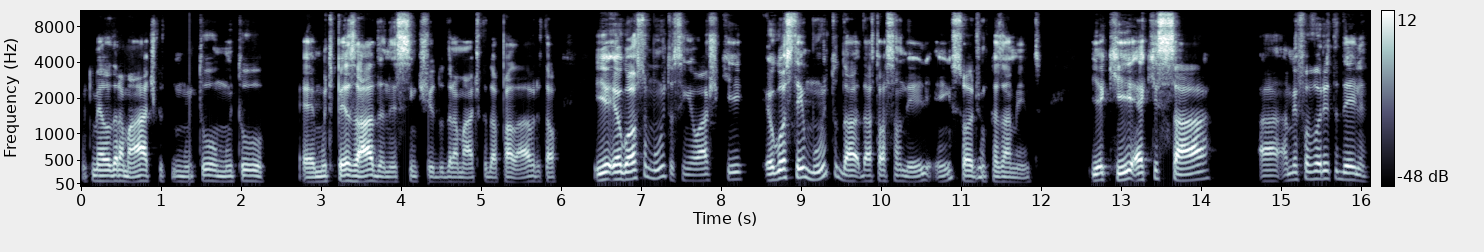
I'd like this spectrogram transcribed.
muito melodramática, muito muito é muito pesada nesse sentido dramático da palavra e tal. E eu gosto muito, assim, eu acho que eu gostei muito da, da atuação dele em Só de um Casamento. E aqui é que a, a minha favorita dele,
